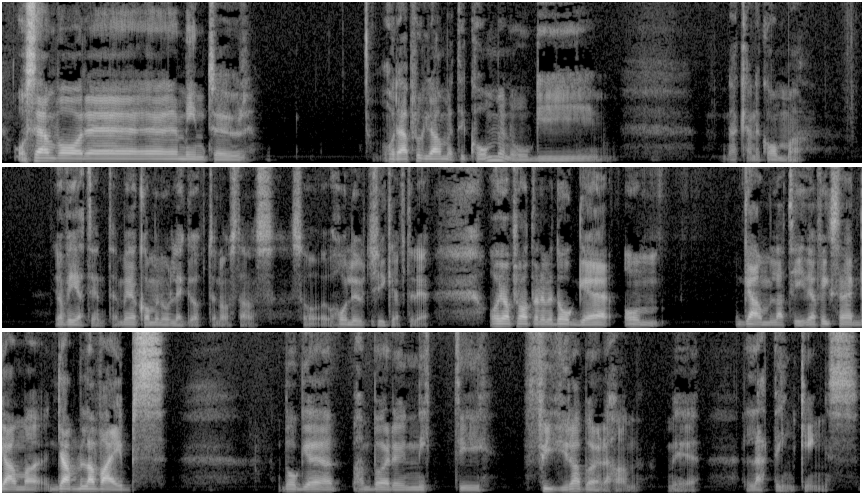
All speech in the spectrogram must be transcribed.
Och sen var det min tur. Och det här programmet det kommer nog i... När kan det komma? Jag vet inte, men jag kommer nog lägga upp det någonstans. Så håll utkik efter det. Och jag pratade med Dogge om gamla tider. Jag fick såna här gamla, gamla vibes. Dogge, han började 94 började han med Latin Kings.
